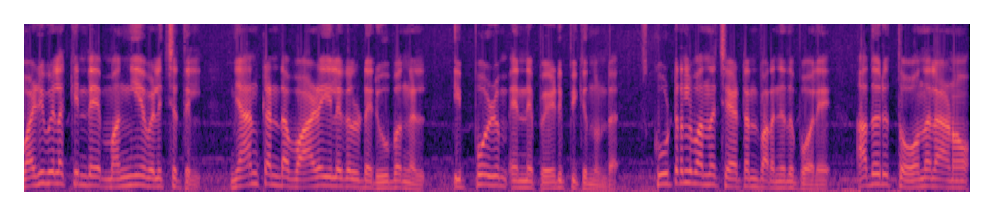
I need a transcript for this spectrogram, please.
വഴിവിളക്കിന്റെ മങ്ങിയ വെളിച്ചത്തിൽ ഞാൻ കണ്ട വാഴയിലകളുടെ രൂപങ്ങൾ ഇപ്പോഴും എന്നെ പേടിപ്പിക്കുന്നുണ്ട്. സ്കൂട്ടറിൽ വന്ന ചേട്ടൻ പറഞ്ഞതുപോലെ അതൊരു തോന്നലാണോ?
